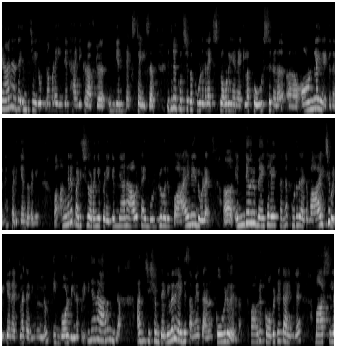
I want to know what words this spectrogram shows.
ഞാനത് എന്ത് ചെയ്തു? നമ്മുടെ ഇന്ത്യൻ ഹാൻഡിക്രാഫ്റ്റ് ഇന്ത്യൻ ടെക്സ്റ്റൈൽസ് ഇതിനെ കുറിച്ചൊക്കെ കൂടുതൽ എക്സ്പ്ലോർ ചെയ്യാനായിട്ടുള്ള കോഴ്സുകൾ ഓൺലൈൻ ആയിട്ട് തന്നെ പഠിക്കാൻ തുടങ്ങി. അപ്പൊ അങ്ങനെ പഠിച്ചു തുടങ്ങിയപ്പോഴേക്കും ഞാൻ ആ ഒരു ടൈം മുഴുവനും വായനയിലൂടെ എന്റെ ഒരു മേഖലയിൽ തന്നെ കൂടുതലായിട്ട് വായിച്ചു പഠിക്കാനായിട്ടുള്ള കാര്യങ്ങളിലും ഇൻവോൾവ് ചെയ്തപ്പോഴേക്കും ഞാൻ അറിഞ്ഞില്ല. അതിനുശേഷം ഡെലിവറി കഴിഞ്ഞ സമയത്താണ് കോവിഡ് വരുന്നത്. അപ്പൊ ആ ഒരു കോവിഡ് ടൈമിൽ മാർച്ചിൽ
